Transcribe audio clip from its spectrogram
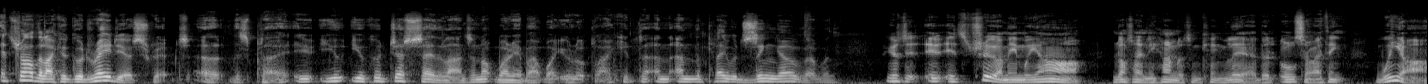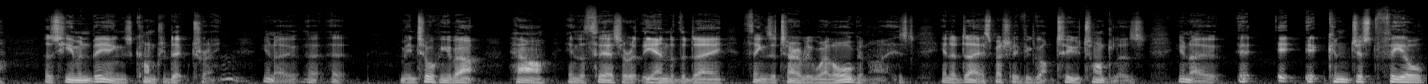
it's rather like a good radio script. Uh, this play, you, you you could just say the lines and not worry about what you look like, it, and and the play would zing over with. Because it, it, it's true. I mean, we are not only Hamlet and King Lear, but also I think we are, as human beings, contradictory. You know, uh, uh, I mean, talking about how in the theatre at the end of the day things are terribly well organised in a day, especially if you've got two toddlers. You know, it, it it can just feel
